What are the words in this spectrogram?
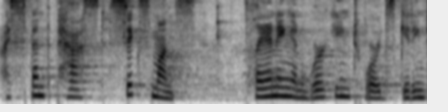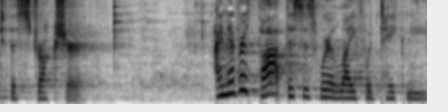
I spent the past six months planning and working towards getting to the structure. I never thought this is where life would take me.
